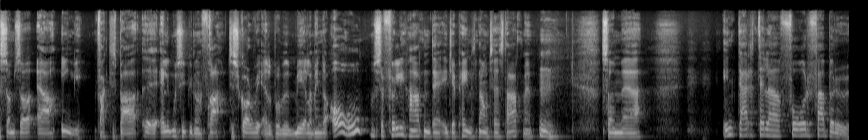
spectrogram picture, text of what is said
Som så er egentlig faktisk bare øh, alle musikvideoerne fra Discovery-albummet, mere eller mindre. Og selvfølgelig har den da et japansk navn til at starte med. Mm. Som er Interstellar for Faberu.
